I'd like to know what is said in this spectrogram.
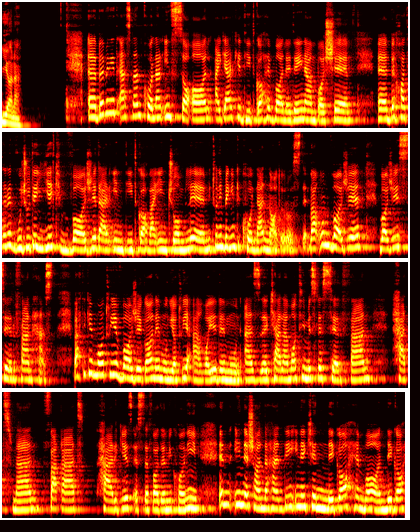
یا نه؟ ببینید اصلا کلا این سوال اگر که دیدگاه والدینم باشه به خاطر وجود یک واژه در این دیدگاه و این جمله می‌تونیم بگیم که کلا نادرسته و اون واژه واژه صرفا هست. وقتی که ما توی واژگانمون یا توی عقایدمون از کلماتی مثل صرفا حتما فقط هرگز استفاده می کنیم این نشان دهنده اینه که نگاه ما نگاه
